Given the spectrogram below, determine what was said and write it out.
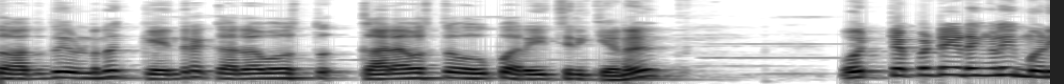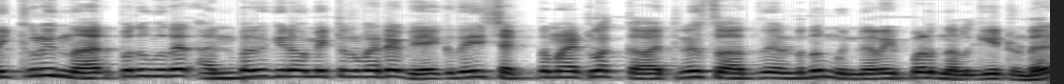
സാധ്യതയുണ്ടെന്ന് കേന്ദ്ര കാലാവസ്ഥ കാലാവസ്ഥാ വകുപ്പ് അറിയിച്ചിരിക്കുകയാണ്. ഒറ്റപ്പെട്ട ഇടങ്ങളിൽ മണിക്കൂറിൽ നാൽപ്പത് മുതൽ അൻപത് കിലോമീറ്റർ വരെ വേഗതയിൽ ശക്തമായിട്ടുള്ള കാറ്റിന് സാധ്യതയുണ്ടെന്ന് മുന്നറിയിപ്പുകൾ നൽകിയിട്ടുണ്ട്.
